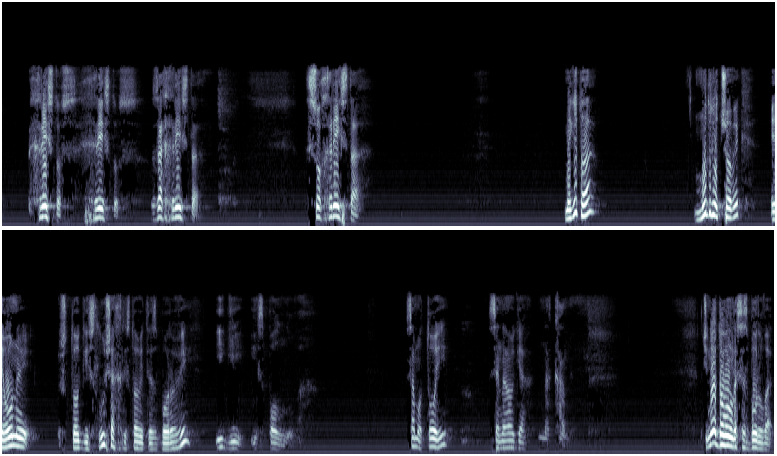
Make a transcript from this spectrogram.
Христос, Христос, за Христа, со Христа. Меѓутоа, мудриот човек е оној што ги слуша Христовите зборови и ги исполнува. Само тој се наоѓа на камен. Значи не е доволно да се зборува,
